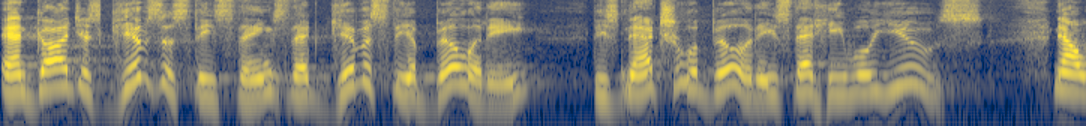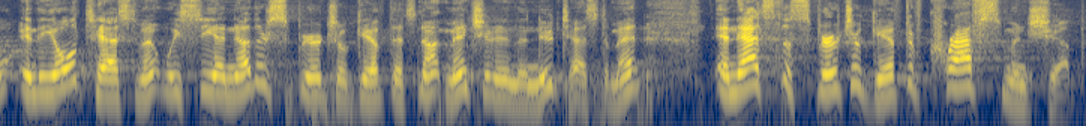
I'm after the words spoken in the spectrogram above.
And God just gives us these things that give us the ability, these natural abilities that He will use. Now, in the Old Testament, we see another spiritual gift that's not mentioned in the New Testament, and that's the spiritual gift of craftsmanship,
